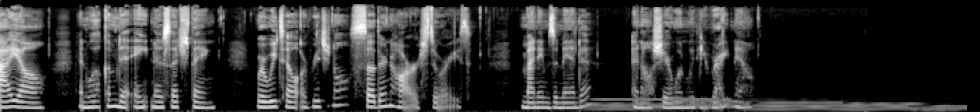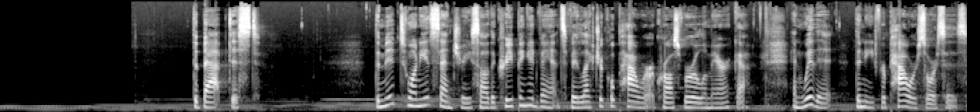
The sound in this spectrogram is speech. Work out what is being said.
Hi, y'all, and welcome to Ain't No Such Thing, where we tell original Southern horror stories. My name's Amanda, and I'll share one with you right now. The Baptist. The mid 20th century saw the creeping advance of electrical power across rural America, and with it, the need for power sources.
